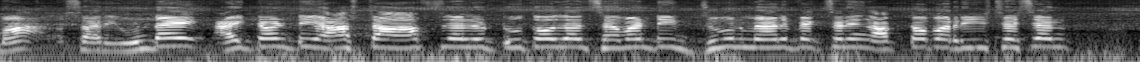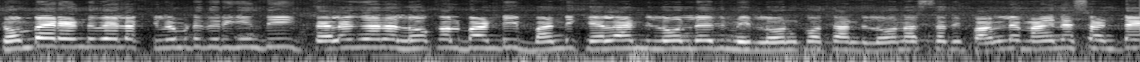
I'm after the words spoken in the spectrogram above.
మా సారీ ఉండాయి i twenty Asta optional two thousand seventeen June manufacturing October registration తొంభై రెండు వేల కిలోమీటర్ తిరిగింది. తెలంగాణ లోకల్ బండి బండికి ఎలాంటి లోన్ లేదు. మీరు లోన్ కొత్త లోన్ వస్తుంది. బండ్లే మైనస్ అంటే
